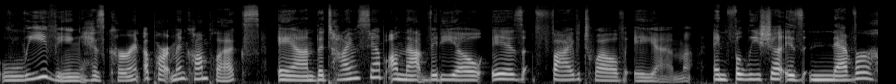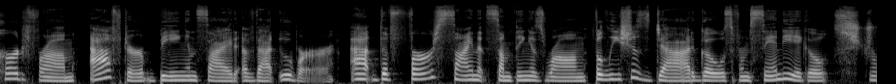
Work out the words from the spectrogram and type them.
leaving his current apartment complex, and the timestamp on that video is 5:12 a.m. And Felicia is never heard from after being inside of that Uber. At the first sign that something is wrong, Felicia's dad goes from San Diego straight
